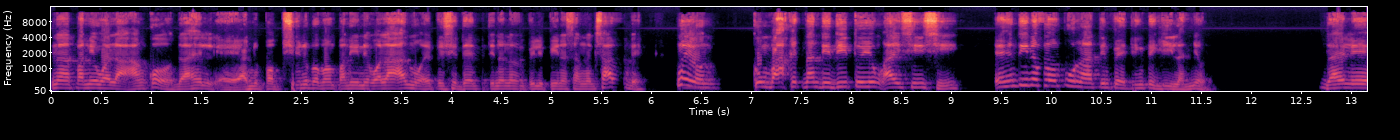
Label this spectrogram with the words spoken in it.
na paniwalaan ko dahil eh, ano pa sino pa bang paniniwalaan mo eh presidente na ng Pilipinas ang nagsabi. Ngayon, kung bakit nandito yung ICC, eh hindi naman po natin pwedeng pigilan 'yon. Dahil eh,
